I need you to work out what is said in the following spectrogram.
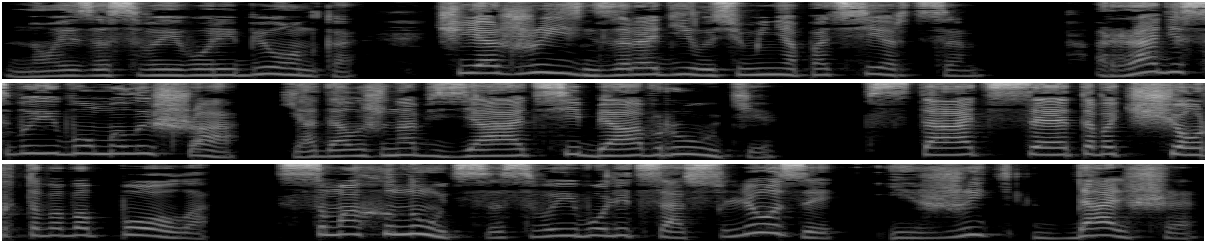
но и за своего ребенка, чья жизнь зародилась у меня под сердцем. Ради своего малыша я должна взять себя в руки, встать с этого чертового пола, смахнуть со своего лица слезы и жить дальше.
